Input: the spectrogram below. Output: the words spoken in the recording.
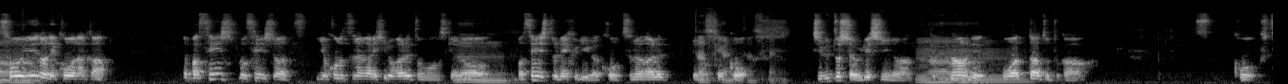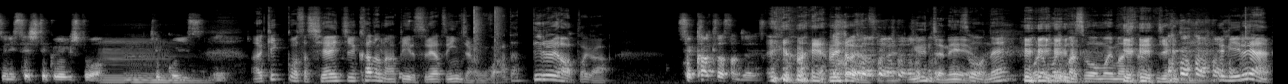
そういうのでこうなんか、やっぱ選手と選手はつ横のつながり広がると思うんですけど、うん。やっぱ選手とレフェリーがこうつながるっていうのは結構自分としては嬉しいな。って。うん。なので終わった後とか、こう普通に接してくれる人はうん。結構いいですね。あ結構さ試合中過度なアピールするやついいんじゃん。当たってるよとかそれ角田さんじゃないですか。やめろよそれ。言うんじゃねえよ。そうね。俺も今そう思いました。いるやん。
